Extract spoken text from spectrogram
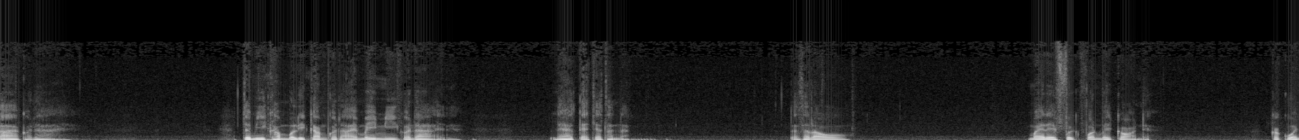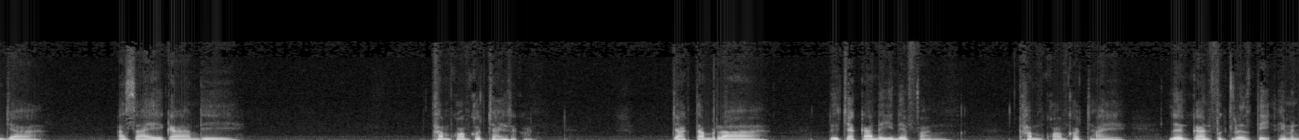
ตาก็ได้ จะมีคำบริกรรมก็ได้ ไม่มีก็ได้เนี่ยแล้วแต่จะถนัด แต่ถ้าเราไม่ได้ฝึกฝนไว้ก่อนเนี่ย ก็ควรจะอาศัยการที่ทำความเข้าใจซะก่อน จากตำราหรือจากการได้ยินได้ฟังทำความเข้าใจ เรื่องการฝึกเจริญสติให้มัน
